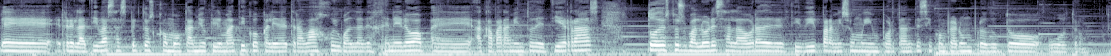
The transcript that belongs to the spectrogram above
eh, relativas a aspectos como cambio climático, calidad de trabajo, igualdad de género, eh, acaparamiento de tierras, todos estos valores a la hora de decidir para mí son muy importantes y comprar un producto u otro.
